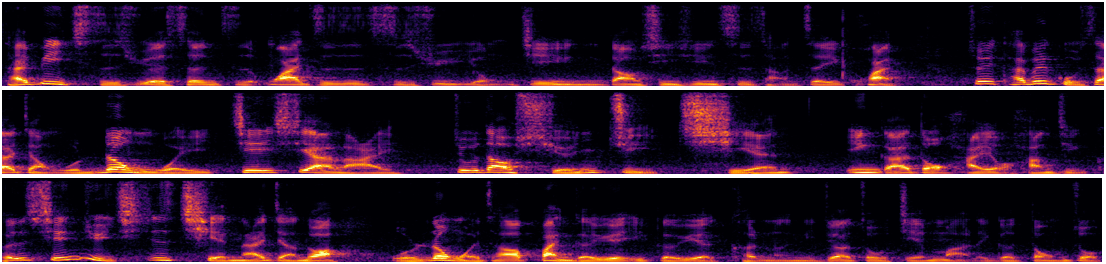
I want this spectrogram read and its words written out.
台币持续的升值，外资是持续涌进到新兴市场这一块，所以台北股市来讲，我认为接下来。就到选举前，应该都还有行情。可是选举之前来讲的话，我认为超半个月、一个月，可能你就要做减码的一个动作。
